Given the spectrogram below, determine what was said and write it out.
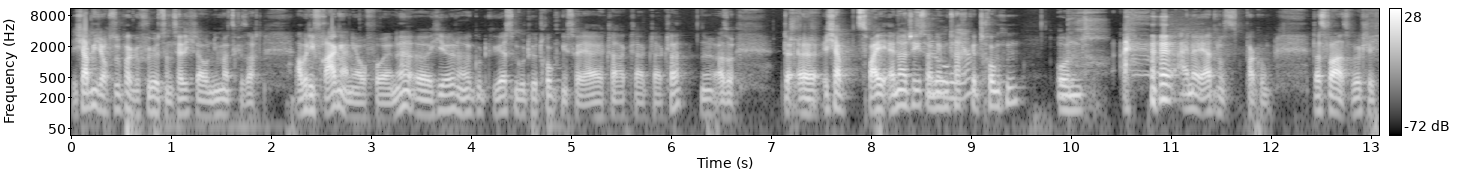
Ich habe mich auch super gefühlt, sonst hätte ich da auch niemals gesagt. Aber die fragen einen ja auch vorher, ne? Äh, hier, ne? gut gegessen, gut getrunken. Ich so, ja, ja, klar, klar, klar, klar. Ne? Also da, äh, ich habe zwei Energies an dem Tag ja? getrunken und eine Erdnusspackung. Das war es, wirklich.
